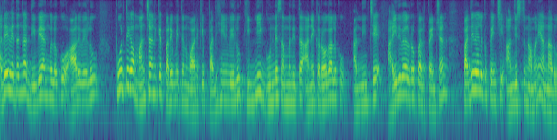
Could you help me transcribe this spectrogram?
అదేవిధంగా దివ్యాంగులకు ఆరు వేలు పూర్తిగా మంచానికే పరిమితం వారికి పదిహేను వేలు కిడ్నీ గుండె సంబంధిత అనేక రోగాలకు అందించే ఐదు వేల రూపాయల పెన్షన్ పదివేలకు పెంచి అందిస్తున్నామని అన్నారు.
